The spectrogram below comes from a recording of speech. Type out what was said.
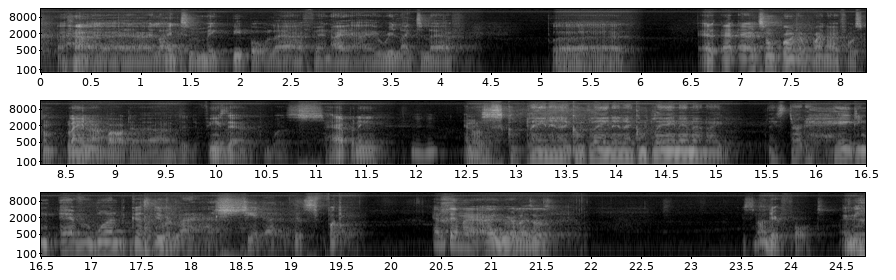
I, I, I like to make people laugh, and I, I really like to laugh. But at, at, some point of my life, I was complaining about uh, the things that was happening, and was complaining and complaining and complaining, and I I started hating everyone because they were like, ah, shit, this fucking. And then I, I realized I was, it's not their fault. I mean,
